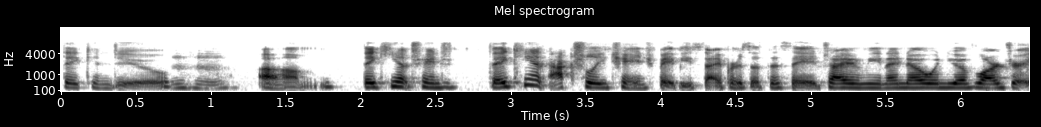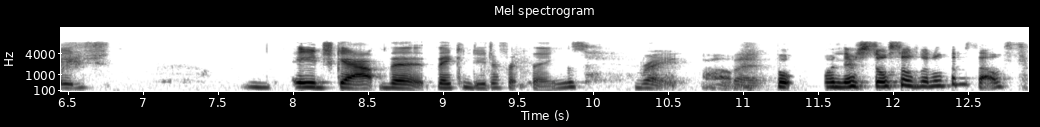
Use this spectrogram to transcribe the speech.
they can do. hmm Um, they can't change. They can't actually change babies' diapers at this age. I mean, I know when you have larger age age gap that they can do different things, Right, um, but but when they're still so little themselves,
